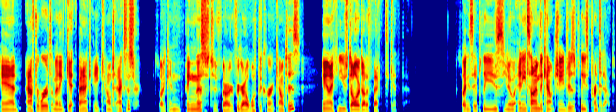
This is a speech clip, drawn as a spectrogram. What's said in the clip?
And afterwards, I'm going to get back a count accessor. So I can ping this to figure out what the current count is. And I can use $.effect to get that. So I can say, please, you know, anytime the count changes, please print it out.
